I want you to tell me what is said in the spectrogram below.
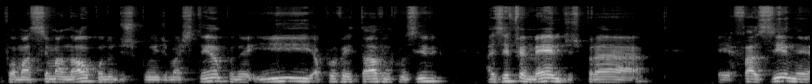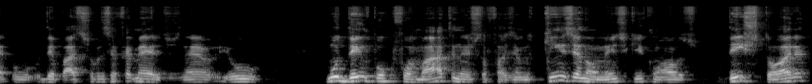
em formato semanal quando dispunha de mais tempo, né? E aproveitava, inclusive, as efemérides para é, fazer né, o, o, debate sobre as efemérides. Né? Eu mudei um pouco o formato, né? estou fazendo quinzenalmente aqui com aulas de história.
